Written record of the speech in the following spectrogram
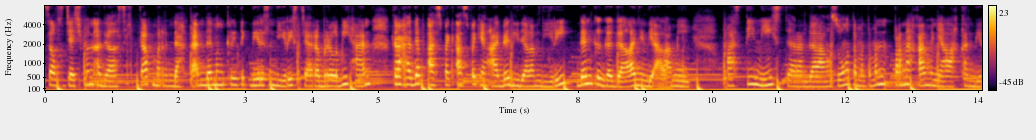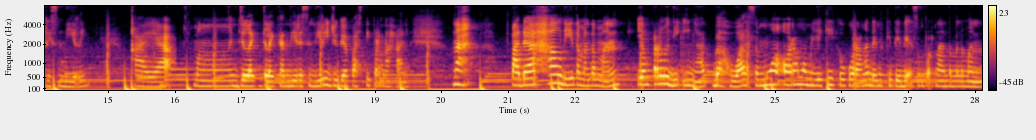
Self-judgment adalah sikap merendahkan dan mengkritik diri sendiri secara berlebihan terhadap aspek-aspek yang ada di dalam diri dan kegagalan yang dialami. Pasti nih secara nggak langsung teman-teman pernah kan menyalahkan diri sendiri? Kayak menjelek-jelekan diri sendiri juga pasti pernah kan? Nah, Padahal nih teman-teman, yang perlu diingat bahwa semua orang memiliki kekurangan dan ketidaksempurnaan teman-teman.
